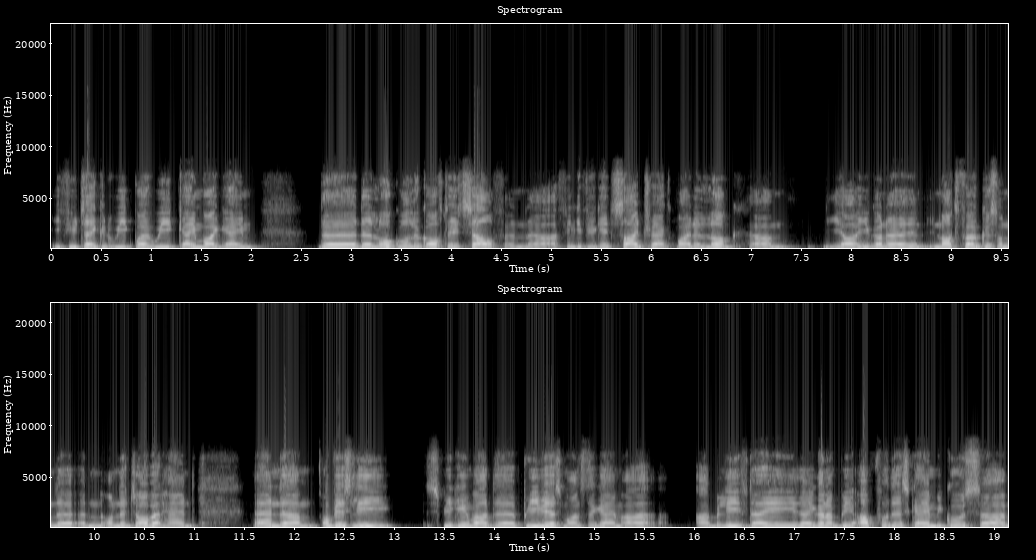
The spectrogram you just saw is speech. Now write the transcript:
if you take it week by week, game by game, the the log will look after itself. And uh, I think if you get sidetracked by the log, um, yeah, you're gonna not focus on the on the job at hand. And um, obviously, speaking about the previous Munster game, I I believe they they're gonna be up for this game because uh,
